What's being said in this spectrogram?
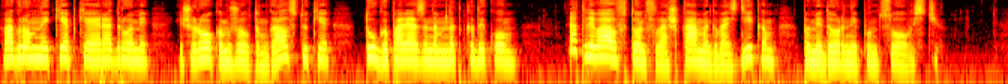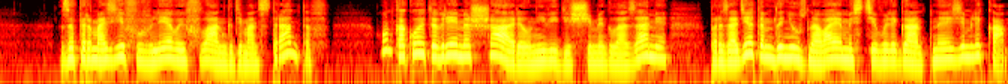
в огромной кепке аэродроме и широком желтом галстуке, туго повязанном над кадыком, отливал в тон флажкам и гвоздикам помидорной пунцовостью. Затормозив в левый фланг демонстрантов, он какое-то время шарил невидящими глазами по разодетым до неузнаваемости в элегантное землякам.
